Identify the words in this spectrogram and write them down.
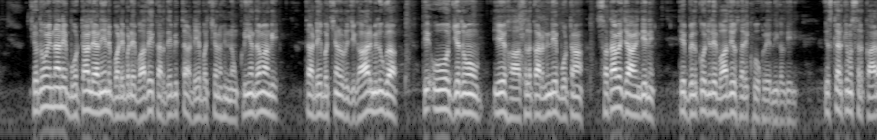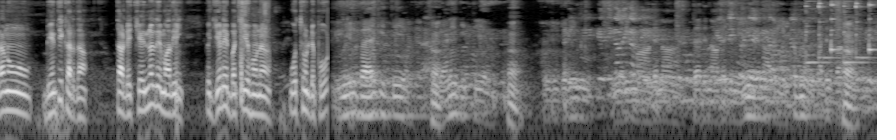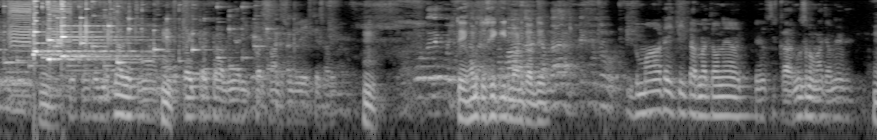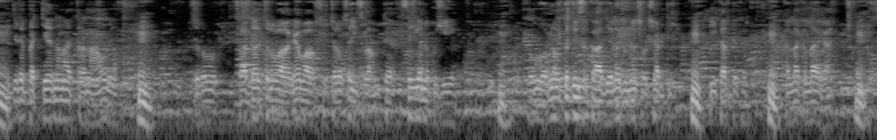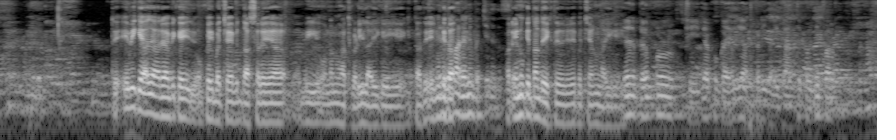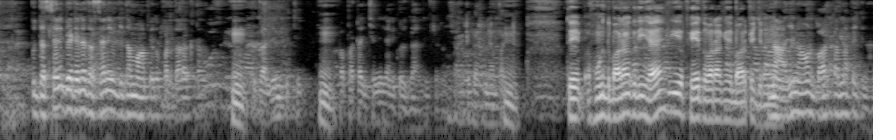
ਜਦੋਂ ਇਹਨਾਂ ਨੇ ਵੋਟਾਂ ਲੈਣੀਆਂ ਨੇ ਬੜੇ ਬੜੇ ਵਾਅਦੇ ਕਰਦੇ ਵੀ ਤੁਹਾਡੇ ਬੱਚਿਆਂ ਨੂੰ ਅਸੀਂ ਨੌਕਰੀਆਂ ਦੇਵਾਂਗੇ ਤੁਹਾਡੇ ਬੱਚਿਆਂ ਨੂੰ ਰੁਜ਼ਗਾਰ ਮਿਲੂਗਾ ਤੇ ਉਹ ਜਦੋਂ ਇਹ ਹਾਸਲ ਕਰ ਲੈਂਦੇ ਵੋਟਾਂ ਸਤਾ ਵਿੱਚ ਆ ਜਾਂਦੇ ਨੇ ਤੇ ਬਿਲਕੁਲ ਜਿਹੜੇ ਵਾਅਦੇ ਉਹ ਸਾਰੇ ਖੋਖਲੇ ਨਿਕਲਦੇ ਨੇ। ਇਸ ਕਰਕੇ ਮੈਂ ਸਰਕਾਰਾਂ ਨੂੰ ਬੇਨਤੀ ਕਰਦਾ ਤੁਹਾਡੇ ਚੈਨਲ ਦੇ ਮਾਧਿਅਮ ਵੀ ਜਿਹੜੇ ਬੱਚੇ ਹੁਣ ਉੱਥੋਂ ਡਿਪੋਰਟ ਬੈ ਕੀਤੀ ਹੈ। ਗਹਿਣੇ ਕੀਤੀ ਹੈ ਹਾਂ। ਉਹ ਜਿਹੜੀ ਮੇਰੀ ਮਾਂ ਦੇ ਨਾਂ ਤੇਰੇ ਨਾਂ ਤੇ ਜ਼ਮੀਨ ਇਹਦੇ ਨਾਂ ਤੇ ਲਿਫਟ ਬਣਾਈ ਸਾਡੇ ਘਰ ਹਾਂ। ਤੇ ਮੱਝਾਂ ਵੇਚੀਆਂ ਟਰੈਕਟਰ ਟਰਾਲੀਆਂ ਰੀਪਰ ਸੰਦ ਸੰਦ ਵੇਚ ਕੇ ਸਾਰੇ। ਹੂੰ। ਤੇ ਹੁਣ ਤੁਸੀਂ ਕੀ ਡਿਮਾਂਡ ਕਰਦੇ ਹੋ? ਡਿਮਾਂਡ ਇਹ ਕੀ ਕਰਨਾ ਚਾਹੁੰਦੇ ਆ? ਕਿ ਸਰਕਾਰ ਨੂੰ ਸੁਣਾਉਣਾ ਚਾਹੁੰਦੇ ਆ ਜਿਹੜੇ ਬੱਚੇ ਇਹਨਾਂ ਨਾਲ ਇਸ ਤਰ੍ਹਾਂ ਨਾ ਹੋਵੇ। ਹੂੰ। ਚਲੋ ਸਾਡਾ ਚਲੋ ਆ ਗਿਆ ਵਾਪਸ ਚਲੋ ਸਹੀ ਸਲਾਮਤ ਹੈ ਸਹੀ ਗੱਲ ਖੁਸ਼ੀ ਹੈ। ਉਹ ਉਹਨਾਂ ਉੱਧਰ ਦੀ ਸਰਕਾਰ ਜਿਹੜਾ ਜਿਹਨੇ ਛੋੜ ਛੱਡਦੀ ਹੂੰ। ਕੀ ਕਰਦੇ ਫਿਰ? ਕੱਲਾ ਕੱਲਾ ਹੈਗਾ। ਹੂੰ। ਤੇ ਇਹ ਵੀ ਕਿਹਾ ਜਾ ਰਿਹਾ ਵੀ ਕਈ ਕਈ ਬੱਚੇ ਵੀ ਦੱਸ ਰਹੇ ਆ ਵੀ ਉਹਨਾਂ ਨੂੰ ਹੱਥਕੜੀ ਲਾਈ ਗਈ ਹੈ ਕੀਤਾ ਤੇ ਇਹਨੂੰ ਕਿਦਾਂ ਬਾਰੇ ਨਹੀਂ ਬੱਚੇ ਨੇ ਦੱਸਿਆ। ਪਰ ਇਹਨੂੰ ਕਿਦਾਂ ਦੇਖਦੇ ਹੋ ਜਿਹੜੇ ਬੱਚਿਆਂ ਨੂੰ ਲਾਈ ਗਈ? ਇਹ ਬਿਲਕੁਲ ਠੀਕ ਹੈ ਕੋਈ ਕਹੇ ਜੀ ਹੱਥ ਕੜੀ ਵਾਲੀ ਗੱਲ ਤੇ ਕੋਈ ਨਹੀਂ ਪਰ ਕੋਈ ਦੱਸਿਆ ਨਹੀਂ ਬੇਟੇ ਨੇ ਦੱਸਿਆ ਨਹੀਂ ਜਿੱਦਾਂ ਮਾਂ ਪਿਓ ਤੋਂ ਪਰਦਾ ਰੱਖਦਾ। ਹੂੰ। ਕੋਈ ਗੱਲ ਹੀ ਨਹੀਂ ਕੀਤੀ। ਹੂੰ। ਪਾਪਾ ਟੈਨਸ਼ਨ ਨਹੀਂ ਲੈਣੀ ਕੋਈ ਗੱਲ ਨਹੀਂ ਚਲੋ ਸਾਈਡ ਕਰ ਲਿਆ ਹੂੰ। ਤੇ ਹੁਣ ਦੁਬਾਰਾ ਕਦੀ ਹੈ ਵੀ ਇਹ ਫੇਰ ਦੁਬਾਰਾ ਕਿਸੇ ਬਾਹਰ ਭੇਜਣਾ? ਹੈ? ਨਾ ਜੀ ਨਾ ਹੁਣ ਬਾਹਰ ਕਰਨਾ ਭੇਜਣਾ।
